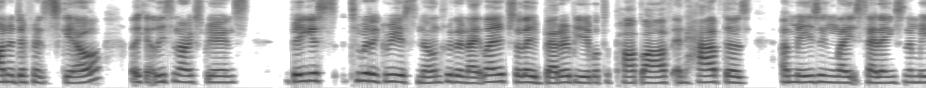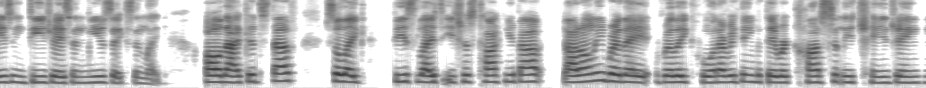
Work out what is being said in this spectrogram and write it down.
on a different scale. Like at least in our experience, Vegas to a degree is known for their nightlife, so they better be able to pop off and have those amazing light settings and amazing DJs and musics and like all that good stuff. So like these lights Isha was talking about, not only were they really cool and everything, but they were constantly changing,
